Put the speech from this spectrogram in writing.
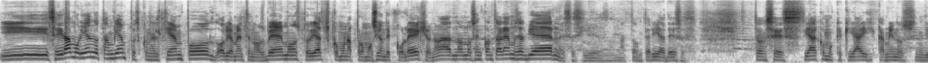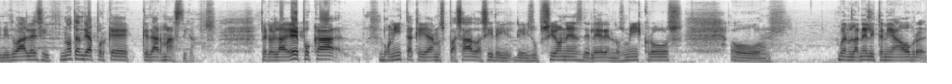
Y se irá muriendo también, pues con el tiempo, obviamente nos vemos, pero ya es como una promoción de colegio, ¿no? Ah, no nos encontraremos el viernes, así es una tontería de esas. Entonces ya como que ya hay caminos individuales y no tendría por qué quedar más, digamos. Pero la época bonita que ya hemos pasado, así de, de irrupciones, de leer en los micros, o bueno, la Nelly tenía obra.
